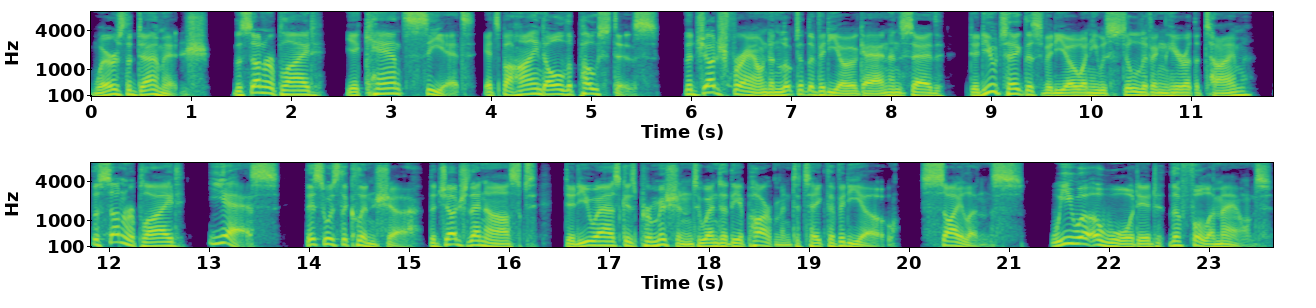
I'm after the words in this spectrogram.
Where's the damage? The son replied, you can't see it. It's behind all the posters. The judge frowned and looked at the video again and said, Did you take this video when he was still living here at the time? The son replied, Yes. This was the clincher. The judge then asked, Did you ask his permission to enter the apartment to take the video? Silence. We were awarded the full amount.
